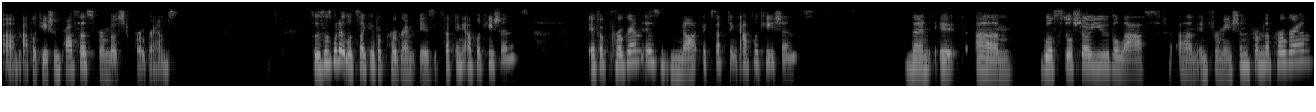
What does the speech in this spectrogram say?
um, application process for most programs. So this is what it looks like if a program is accepting applications. If a program is not accepting applications, then it um, will still show you the last um, information from the program,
